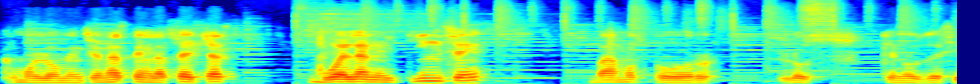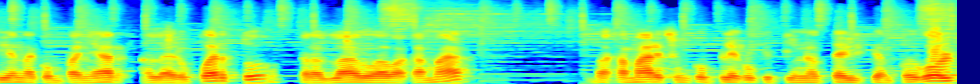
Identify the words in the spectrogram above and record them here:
como lo mencionaste en las fechas, vuelan el 15, vamos por los que nos decían acompañar al aeropuerto, traslado a Bajamar. Bajamar es un complejo que tiene hotel y campo de golf,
